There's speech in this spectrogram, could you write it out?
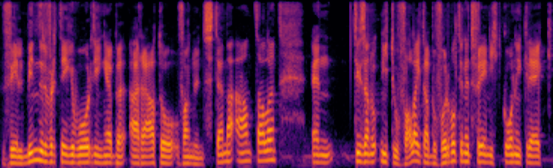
veel minder vertegenwoordiging hebben a rato van hun stemmenaantallen. En het is dan ook niet toevallig dat bijvoorbeeld in het Verenigd Koninkrijk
